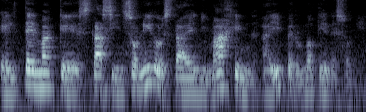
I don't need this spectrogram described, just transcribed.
el tema que está sin sonido, está en imagen ahí, pero no tiene sonido.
